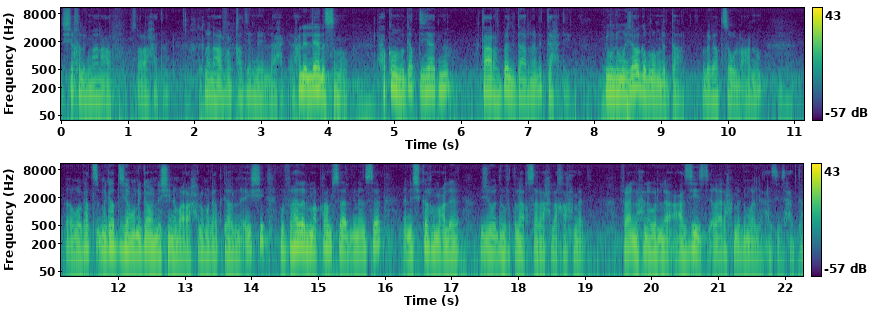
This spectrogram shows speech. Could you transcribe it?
الشيخ ما نعرف صراحة. ما نعرف القضية من اللاحق إحنا اللي نسمعه. الحكومة بقط جهاتنا وتعرف بل دارنا بالتحديد. يقولوا هم جاوا قبضوا من الدار. ولا قاعد تسولوا عنه وقت ما قد جاونا قالوا لنا شيء ما راح وما قد قالوا لنا اي شيء وفي هذا المقام سابق ننسى نشكرهم على جهودهم في اطلاق سراح الاخ احمد فعلا إحنا ولا عزيز غير احمد ولا عزيز حتى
